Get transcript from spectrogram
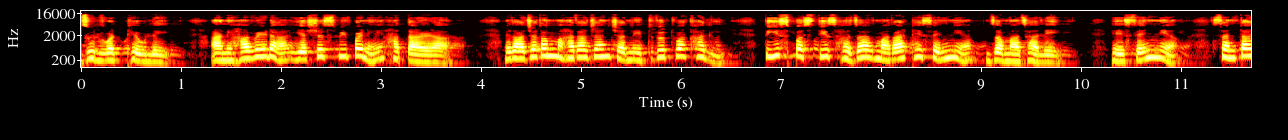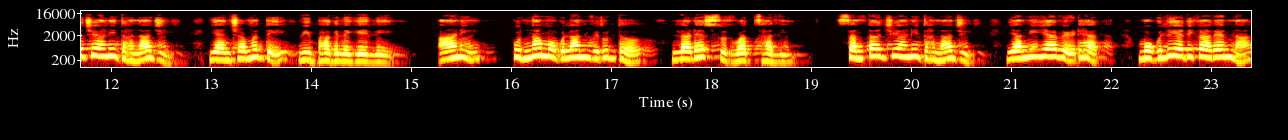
झुलवत ठेवले आणि हा वेढा यशस्वीपणे हाताळला. राजाराम महाराजांच्या नेतृत्वाखाली तीस पस्तीस हजार मराठी सैन्य जमा झाले. हे सैन्य संताजी आणि धनाजी यांच्यामध्ये विभागले गेले आणि पुन्हा मोगलांविरुद्ध लढ्यास सुरुवात झाली. संताजी आणि धनाजी यांनी या वेढ्यात मोगली अधिकाऱ्यांना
